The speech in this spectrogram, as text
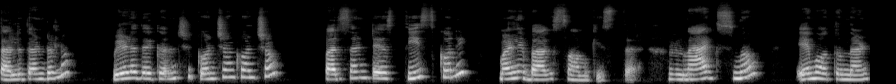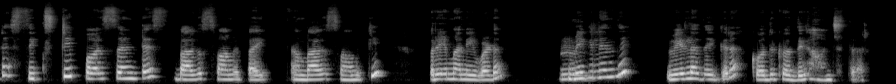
తల్లిదండ్రులు వీళ్ళ దగ్గర నుంచి కొంచెం కొంచెం పర్సంటేజ్ తీసుకొని మళ్ళీ భాగస్వామికి ఇస్తారు. మాక్సిమం ఏమవుతుందంటే సిక్స్టీ పర్సెంటేజ్ భాగస్వామి పై భాగస్వామికి ప్రేమని ఇవ్వడం. ఉమ్, మిగిలింది వీళ్ళ దగ్గర కొద్ది కొద్దిగా ఉంచుతారు.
